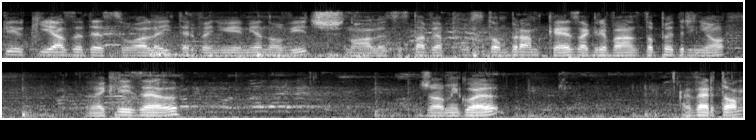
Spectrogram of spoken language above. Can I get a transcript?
piłki AZS-u, ale interweniuje Mianowicz. No ale zostawia pustą bramkę, zagrywając do Pedrinho. E, Krizel. João Miguel. Everton.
